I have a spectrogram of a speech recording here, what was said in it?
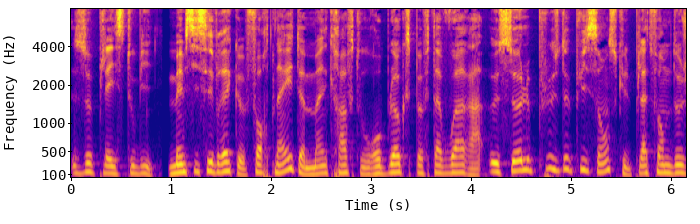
The Place to Be. Même si c'est vrai que Fortnite, Minecraft ou Roblox peuvent avoir à eux seuls plus de puissance qu'une plateforme de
